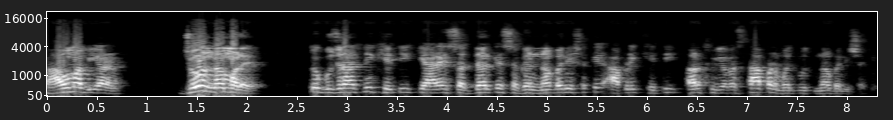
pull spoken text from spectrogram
ભાવમાં બિયારણ જો ન મળે તો ગુજરાતની ખેતી ક્યારેય સદ્ધર કે સઘન ન બની શકે, આપણી ખેતી અર્થવ્યવસ્થા પણ મજબૂત ન બની શકે.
